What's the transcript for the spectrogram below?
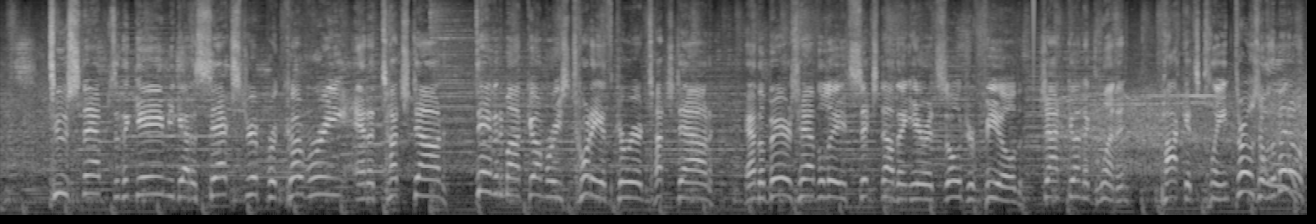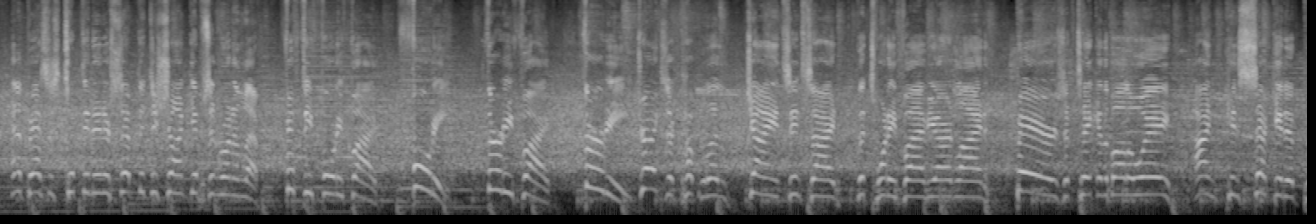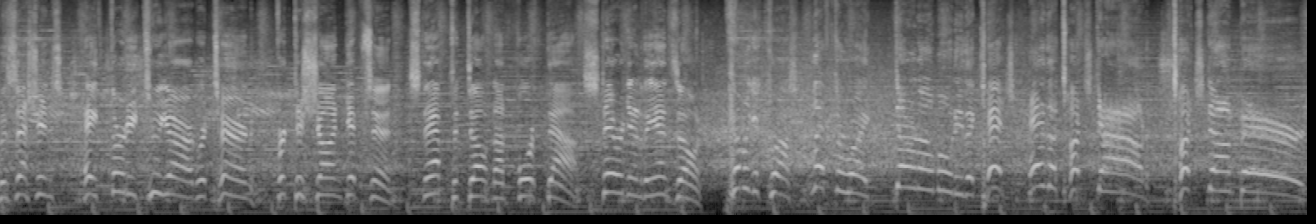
Two snaps of the game. You got a sack strip recovery and a touchdown. David Montgomery's 20th career touchdown. And the Bears have the lead 6 0 here at Soldier Field. Shotgun to Glennon. Pockets clean. Throws over the middle. And the pass is tipped and intercepted to Sean Gibson running left. 50 45 40 35, 30, drags a couple of Giants inside the 25 yard line. Bears have taken the ball away on consecutive possessions. A 32 yard return for Deshaun Gibson. Snap to Dalton on fourth down. Staring into the end zone. Coming across left to right. Darnell Mooney, the catch and the touchdown. Touchdown Bears.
